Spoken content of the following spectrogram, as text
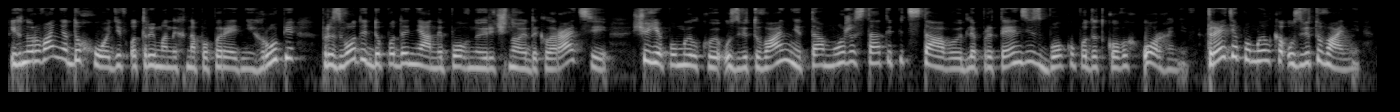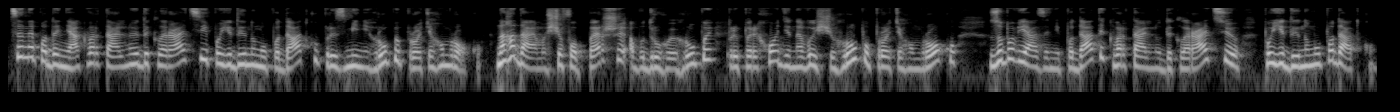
Ігнорування доходів, отриманих на попередній групі, призводить до подання неповної річної декларації, що є помилкою у звітуванні та може стати підставою для претензій з боку податкових органів. Третя помилка у звітуванні це неподання квартальної декларації по єдиному податку при зміні групи протягом року. Нагадаємо, що ФОП першої або другої групи при переході на вищу групу протягом року зобов'язані подати квартальну декларацію по єдиному податку.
